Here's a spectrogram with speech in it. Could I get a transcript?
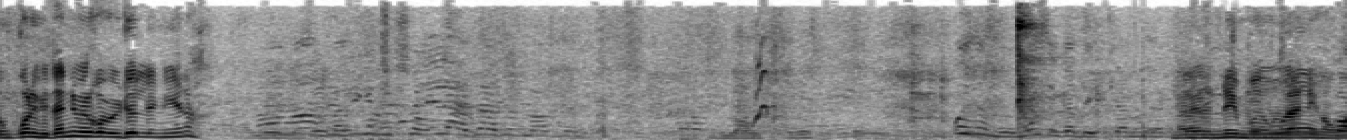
तुमको नहीं खींचा नहीं मेरे को वीडियो लेनी है ना। मोमोज नहीं नहीं खाऊँगा।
